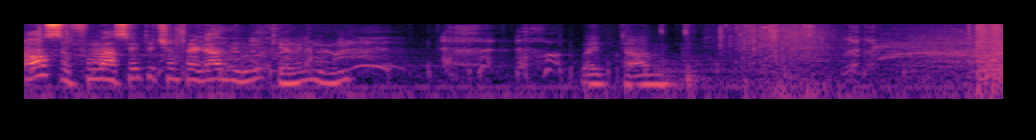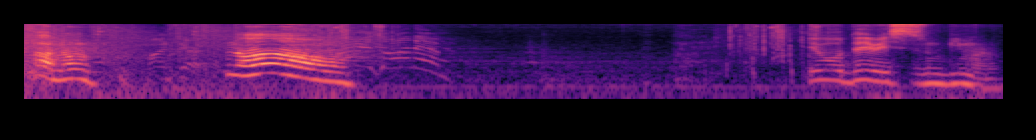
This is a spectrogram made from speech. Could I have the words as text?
Nossa, o fumacento tinha pegado o Nick, eu nem vi. Coitado. Ah, não. Não! Eu odeio esse zumbi, mano.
